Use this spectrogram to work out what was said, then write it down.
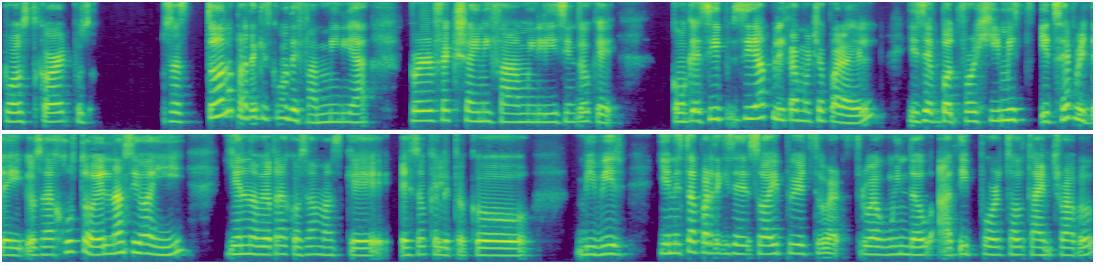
postcard, pues, o sea, toda la parte que es como de familia, perfect shiny family, siento que como que sí, sí aplica mucho para él. Y dice, but for him it's, it's every day. O sea, justo él nació ahí y él no ve otra cosa más que eso que le tocó vivir. Y en esta parte que dice, so I peered through, through a window a deep portal time travel.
